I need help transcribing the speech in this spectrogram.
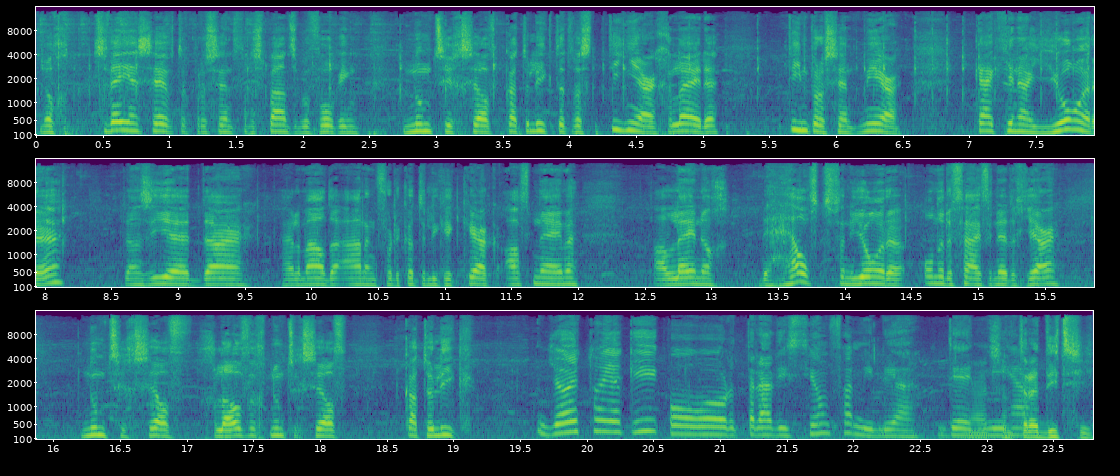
nog 72% van de Spaanse bevolking noemt zichzelf katholiek. Dat was 10 jaar geleden 10% meer. Kijk je naar jongeren, dan zie je daar helemaal de aanhang voor de katholieke kerk afnemen. Alleen nog de helft van de jongeren onder de 35 jaar noemt zichzelf gelovig, noemt zichzelf katholiek. Yo estoy aquí por tradición familiar. De Ja, het is een traditie.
